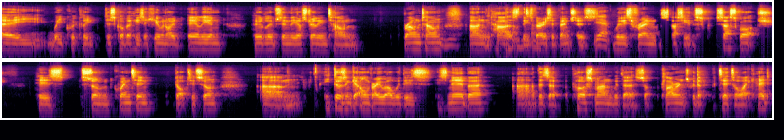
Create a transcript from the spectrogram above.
A, we quickly discover he's a humanoid alien who lives in the Australian town Browntown mm-hmm. and has Browntown. these various adventures yeah. with his friend Sassy the Sasquatch, his son Quentin, adopted son. Um, he doesn't get on very well with his his neighbour. Uh, there's a, postman with a Clarence with a potato-like head,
